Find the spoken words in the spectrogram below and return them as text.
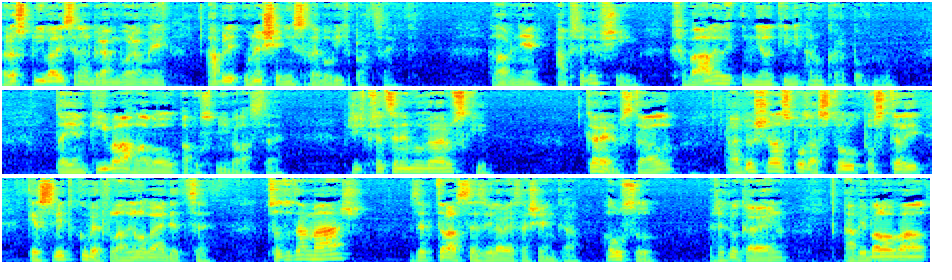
rozplývali se nad bramborami a byli unešeni z chlebových placek. Hlavně a především chválili umělkyni Anu Karpovnu. Ta jen kývala hlavou a usmívala se. Vždyť přece nemluvila rusky. Karen vstal a došel spoza stolu k posteli ke svitku ve flanelové dece. Co to tam máš? Zeptala se zvědavě Sašenka. Housl, řekl Karen a vybaloval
